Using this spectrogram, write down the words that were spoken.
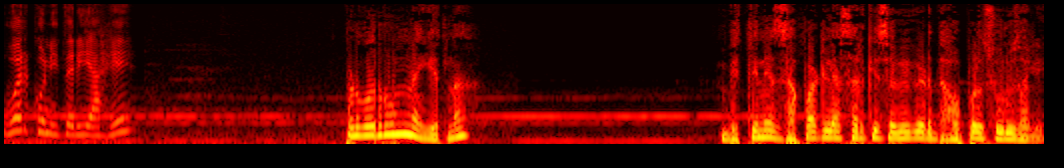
वर कोणीतरी आहे? पण वर रूम नाहीयेत ना? भीतीने झपाटल्यासारखी सगळीकडे धावपळ सुरू झाली.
